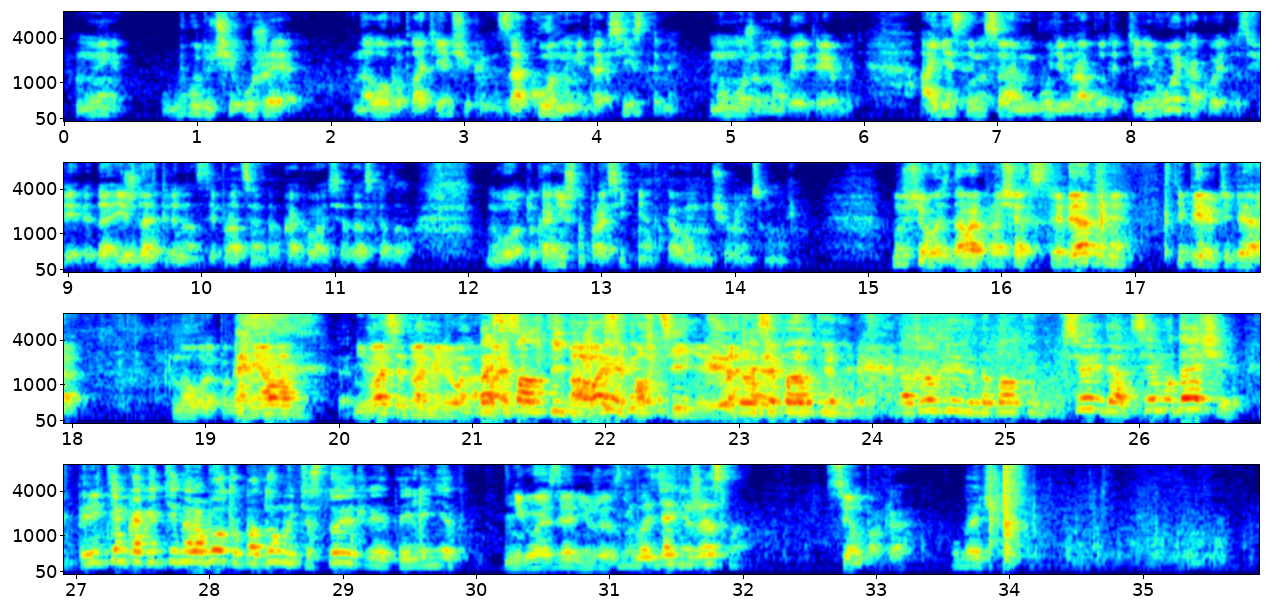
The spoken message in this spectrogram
мы, будучи уже налогоплательщиками, законными таксистами, мы можем многое требовать. А если мы с вами будем работать в теневой какой-то сфере, да, и ждать 13%, как Вася, да, сказал, вот, то, конечно, просить ни от кого мы ничего не сможем. Ну все, Вась, давай прощаться с ребятами. Теперь у тебя новое погоняло. Не Вася 2 миллиона, а Вася полтинник. А Вася полтинник. да. Вася полтинник. Округлили до полтинник. Все, ребят, всем удачи. Перед тем, как идти на работу, подумайте, стоит ли это или нет. Ни гвоздя, ни Ни жезла. гвоздя, ни жесла. Всем пока. Удачи.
